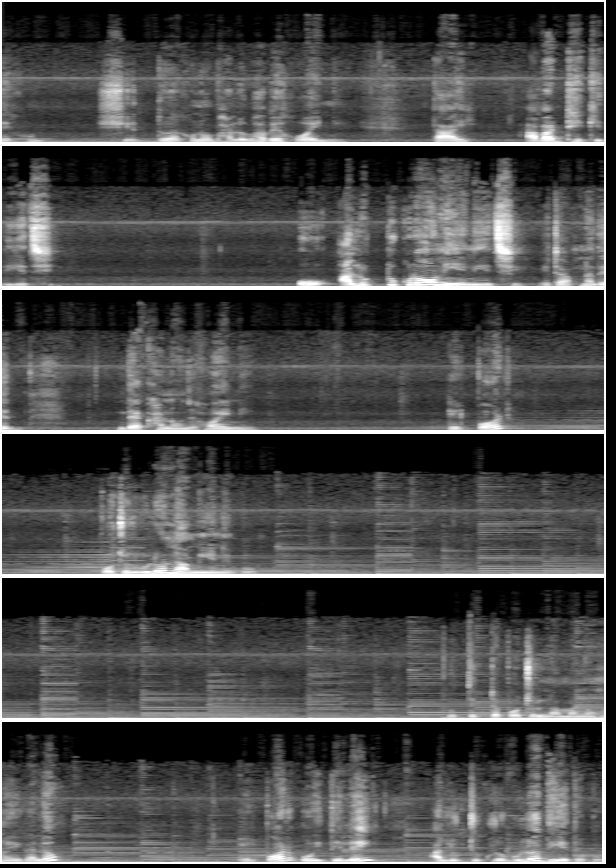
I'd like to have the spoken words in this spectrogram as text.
দেখুন সেদ্ধ এখনও ভালোভাবে হয়নি, তাই আবার ঢেকে দিয়েছি। ও, আলুর টুকরোও নিয়ে নিয়েছি, এটা আপনাদের দেখানো হয়নি। এরপর পটলগুলো নামিয়ে নেব। প্রত্যেকটা পটল নামানো হয়ে গেল। এরপর ওই তেলেই আলুর টুকরোগুলো দিয়ে দেবো।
